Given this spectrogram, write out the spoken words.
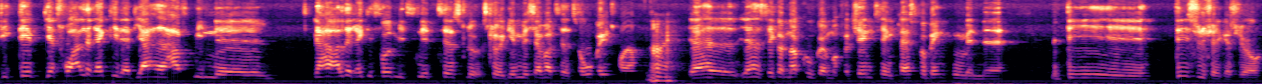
Det, det, jeg tror aldrig rigtigt, at jeg havde haft min... Øh, jeg har aldrig rigtig fået mit snit til at slå, slå igennem, hvis jeg var taget til OB, tror jeg. nej. Jeg havde, jeg havde sikkert nok kunne gøre mig fortjent til en plads på bænken, men, øh, men det, det synes jeg ikke er sjovt.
